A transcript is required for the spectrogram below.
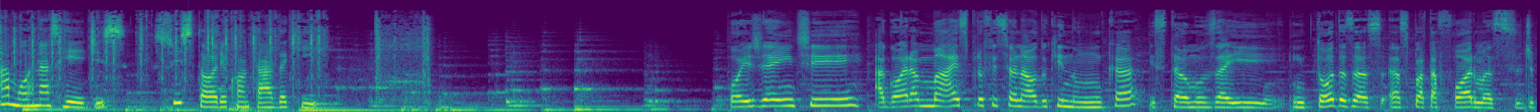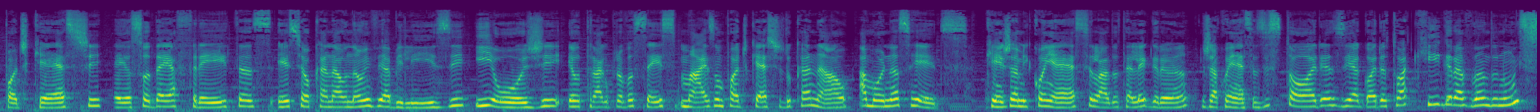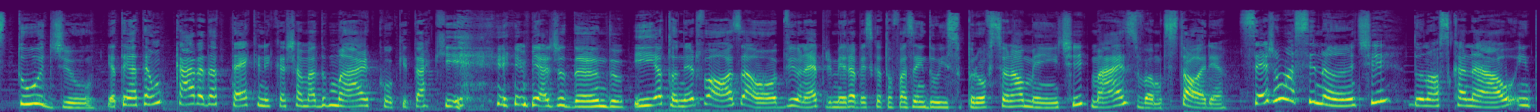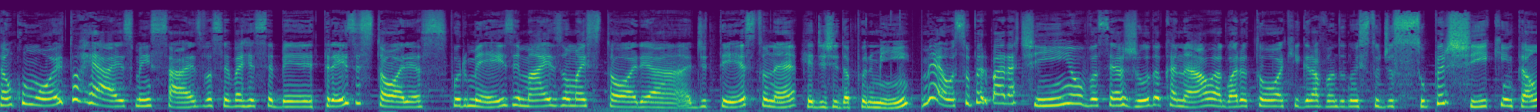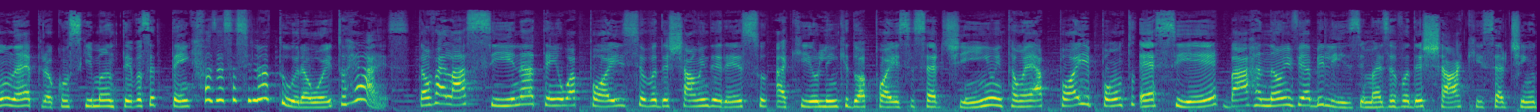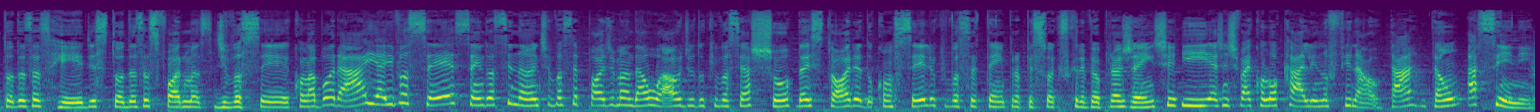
Amor nas Redes. Sua história contada aqui. Oi, gente! Agora mais profissional do que nunca. Estamos aí em todas as, as, plataformas de podcast. Eu sou Deia Freitas, esse é o canal Não Inviabilize e hoje eu trago para vocês mais um podcast do canal Amor nas Redes. Quem já me conhece lá do Telegram já conhece as histórias e agora eu tô aqui gravando num estúdio. Eu tenho até um cara da técnica chamado Marco que tá aqui me ajudando. E eu tô nervosa, óbvio, né? Primeira vez que eu tô fazendo isso profissionalmente, mas vamos de história. Seja um assinante do nosso canal, então com oito reais mensais você vai receber três histórias por mês e mais uma história de texto, né? Redigida por mim meu, super baratinho, você ajuda o canal. Agora eu tô aqui gravando num estúdio super chique, então, né, pra eu conseguir manter, você tem que fazer essa assinatura, oito reais. Então vai lá, assina, tem o Apoie-se, eu vou deixar o endereço aqui, o link do Apoie-se certinho. Então é apoie.se barra não inviabilize, mas eu vou deixar aqui certinho todas as redes, todas as formas de você colaborar. E aí você, sendo assinante, você pode mandar o áudio do que você achou da história, do conselho que você tem para a pessoa que escreveu pra gente e a gente vai colocar ali no final, tá? Então, assine.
